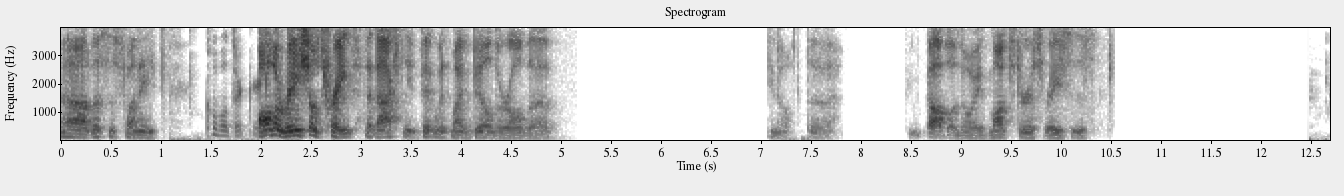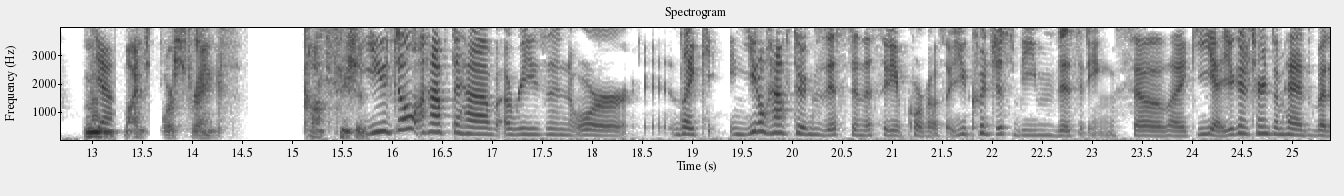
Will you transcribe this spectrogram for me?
uh, this is funny. Kobolds are great. All the racial traits that actually fit with my build are all the you know, the goblinoid monstrous races. Ooh, Yeah. mine's more strength. Constitution. You don't have to have a reason or like you don't have to exist in the city of Korvosa. You could just be visiting. So like yeah, you're gonna turn some heads, but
